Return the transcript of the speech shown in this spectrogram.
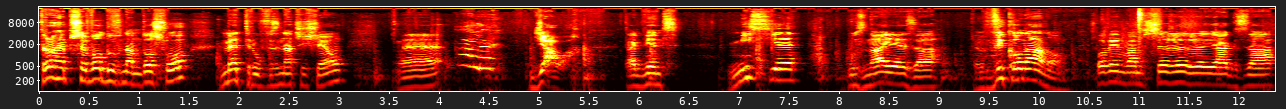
trochę przewodów nam doszło, metrów znaczy się, e, ale działa. Tak więc misję uznaję za wykonaną. Powiem Wam szczerze, że jak za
